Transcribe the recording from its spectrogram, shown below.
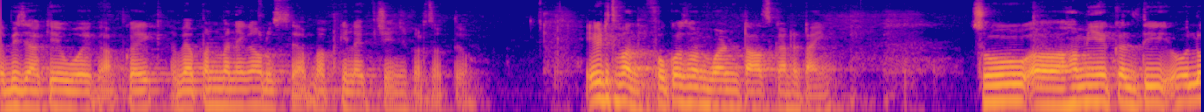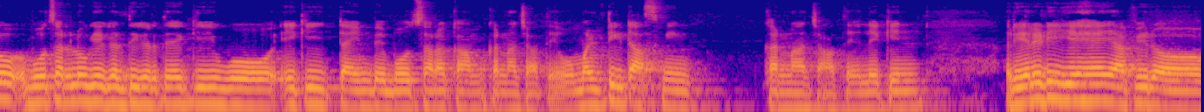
तभी जाके वो एक आपका एक वेपन बनेगा और उससे आप आपकी लाइफ चेंज कर सकते हो। Eighth one focus on one task at a time so हम ये गलती वो लोग बहुत सारे लोग ये गलती करते हैं कि वो एक ही टाइम पे बहुत सारा काम करना चाहते हैं वो मल्टी टास्किंग करना चाहते हैं लेकिन रियलिटी ये है या फिर आ,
